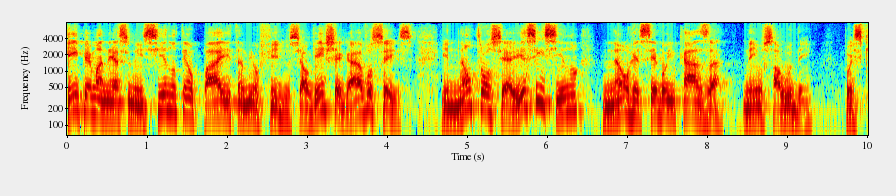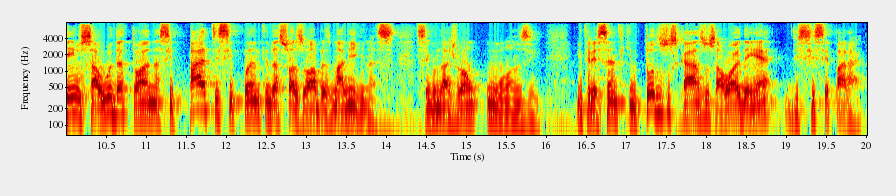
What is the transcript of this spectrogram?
Quem permanece no ensino tem o Pai e também o Filho. Se alguém chegar a vocês e não trouxer esse ensino, não o recebam em casa, nem o saúdem. Pois quem o saúda torna-se participante das suas obras malignas. Segundo João 1,11. Interessante que em todos os casos a ordem é de se separar.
